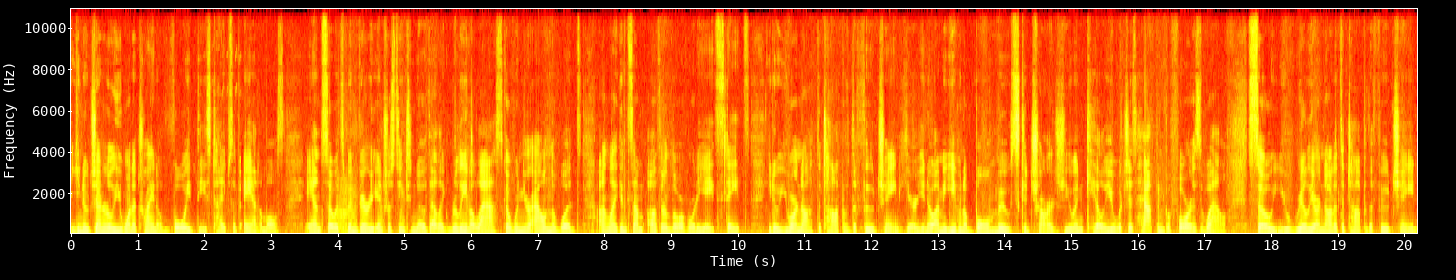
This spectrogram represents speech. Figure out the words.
you know, generally you want to try and avoid these types of animals. And so it's been very interesting to know that, like, really in Alaska, when you're out in the woods, unlike in some other lower 48 states, you know, you are not the top of the food chain here. You know, I mean, even a bull moose could charge you and kill you, which has happened before as well. So you really are not at the top of the food chain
